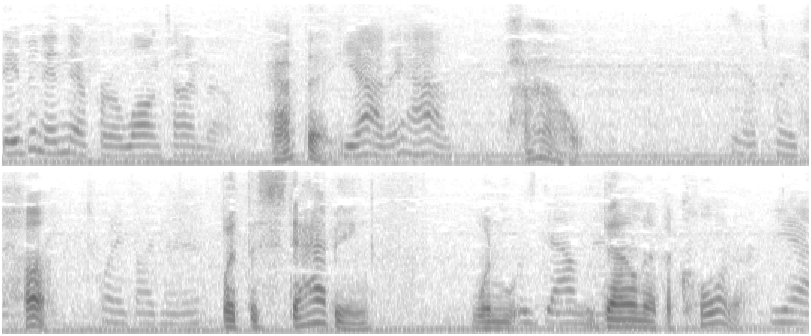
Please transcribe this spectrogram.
They've been in there for a long time though. Have they? Yeah, they have. Wow. Yeah, that's probably Huh. like 25 minutes. But the stabbing, when Was down there. down at the corner. Yeah.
